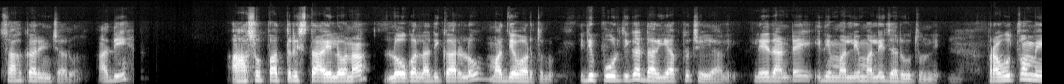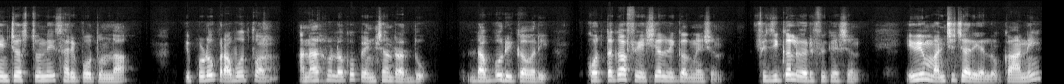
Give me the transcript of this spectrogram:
సహకరించారు. అది ఆసుపత్రి స్థాయిలోన లోకల్ అధికారులు మధ్యవర్తులు. ఇది పూర్తిగా దర్యాప్తు చేయాలి. లేదంటే ఇది మళ్ళీ మళ్ళీ జరుగుతుంది. ప్రభుత్వం ఏం చేస్తుంది? సరిపోతుందా? ఇప్పుడు ప్రభుత్వం అనర్హులకు పెన్షన్ రద్దు డబ్బు రికవరీ కొత్తగా ఫేషియల్ రికగ్నిషన్ ఫిజికల్ వెరిఫికేషన్. ఇవి మంచి చర్యలు. కానీ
